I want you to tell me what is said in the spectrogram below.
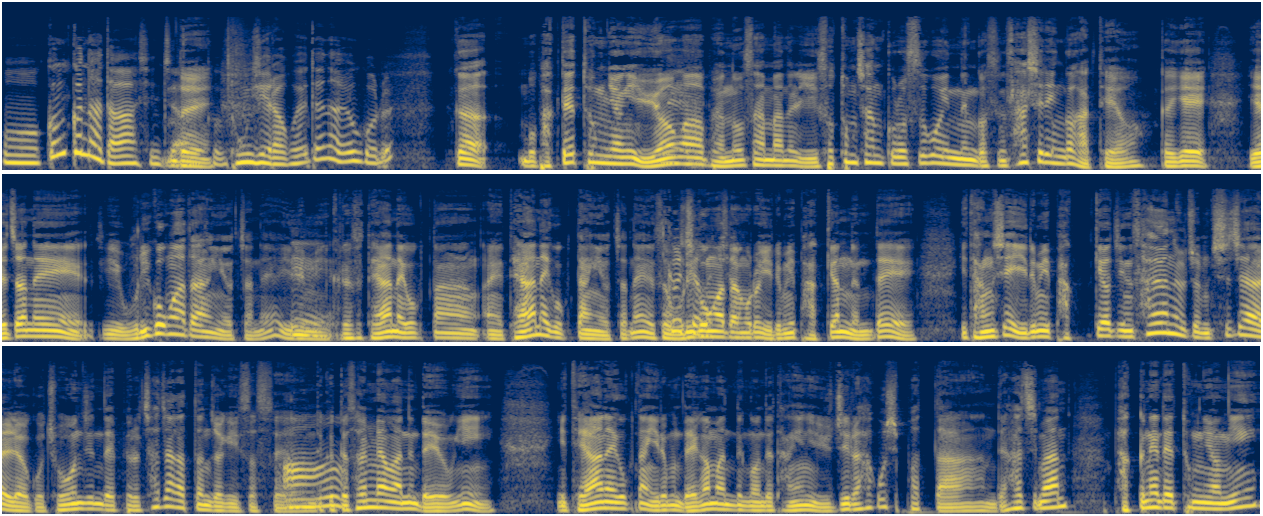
어, 끈끈하다, 진짜. 네. 그 동지라고 해야 되나요, 그거를? 그러니까 뭐박 대통령이 유영아 네. 변호사만을 이 소통 창구로 쓰고 있는 것은 사실인 것 같아요. 그러니까 이게 예전에 이 우리공화당이었잖아요 이름이. 네. 그래서 대한애국당 아니 대한애국당이었잖아요. 그래서 그렇죠, 우리공화당으로 이름이 바뀌었는데 이 당시에 이름이 바뀌어진 사연을 좀 취재하려고 조원진 대표를 찾아갔던 적이 있었어요. 아. 근데 그때 설명하는 내용이 이 대한애국당 이름은 내가 만든 건데 당연히 유지를 하고 싶었다. 근데 하지만 박근혜 대통령이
